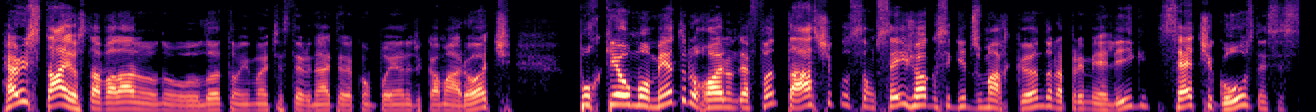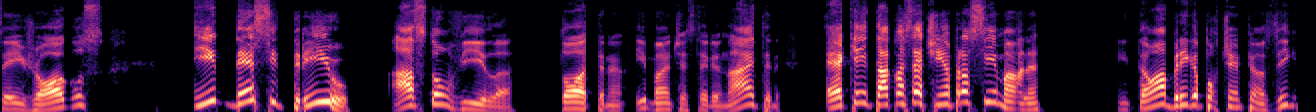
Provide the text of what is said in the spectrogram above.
Harry Styles estava lá no, no Luton e Manchester United acompanhando de camarote, porque o momento do Hoyland é fantástico. São seis jogos seguidos marcando na Premier League, sete gols nesses seis jogos. E desse trio, Aston Villa, Tottenham e Manchester United, é quem tá com a setinha para cima, né? Então a briga por Champions League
